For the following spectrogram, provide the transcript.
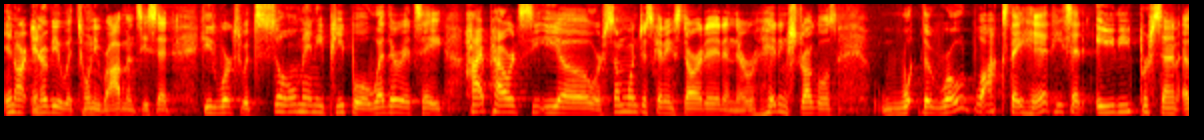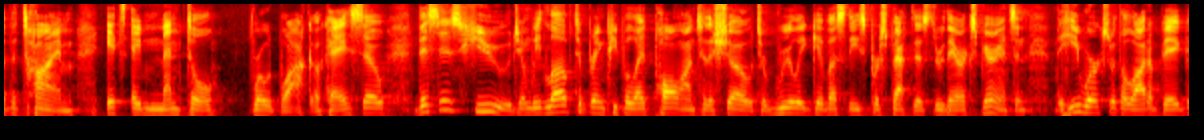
in our interview with Tony Robbins, he said he works with so many people, whether it's a high powered CEO or someone just getting started and they're hitting struggles. The roadblocks they hit, he said 80% of the time, it's a mental roadblock. Okay, so this is huge, and we love to bring people like Paul onto the show to really give us these perspectives through their experience. And he works with a lot of big,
